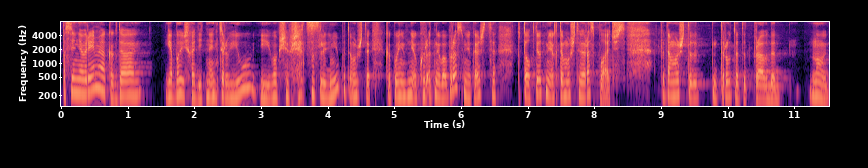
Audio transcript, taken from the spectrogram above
последнее время, когда я боюсь ходить на интервью и вообще общаться с людьми, потому что какой-нибудь неаккуратный вопрос, мне кажется, подтолкнет меня к тому, что я расплачусь. Потому что труд этот, правда, ну,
